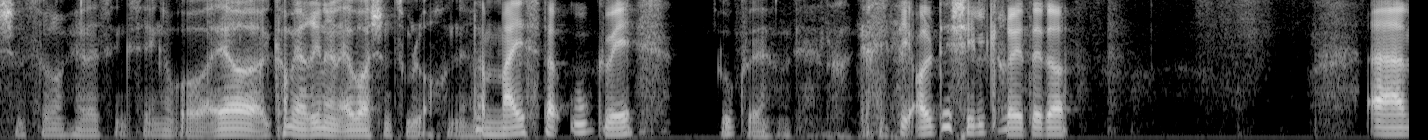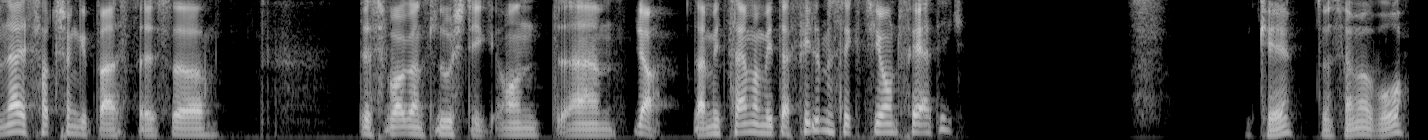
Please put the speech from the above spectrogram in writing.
schon so lange her, dass ich ihn gesehen habe. Aber ja, ich kann mich erinnern, er war schon zum Lachen. Ja. Der Meister Ugwe, Okay, okay. die alte Schildkröte da. Ähm, na, es hat schon gepasst. Also, das war ganz lustig. Und ähm, ja, damit sind wir mit der Filmsektion fertig. Okay, dann sind wir wo?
